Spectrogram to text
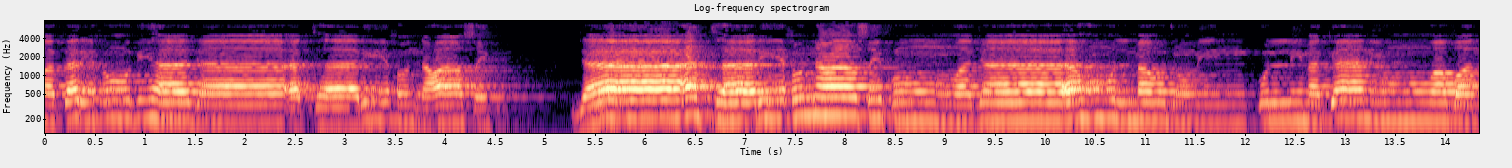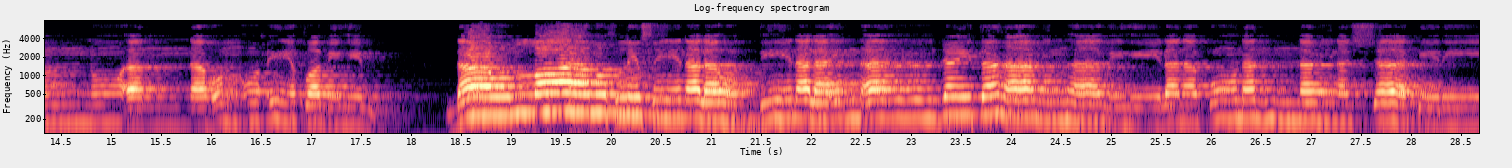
وفرحوا بها جاءتها ريح عاصف. جاءتها ريح عاصف وجاءهم الموج من كل مكان وظنوا أنهم أحيط بهم. دعوا الله مخلصين له الدين لئن أنجيتنا من هذه لنكونن من الشاكرين.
